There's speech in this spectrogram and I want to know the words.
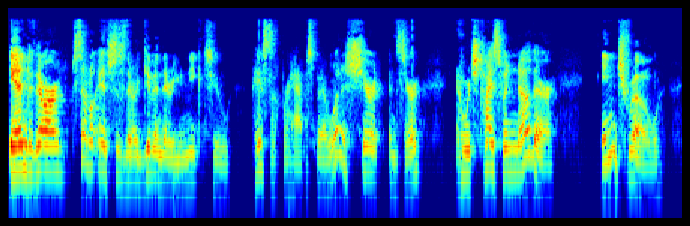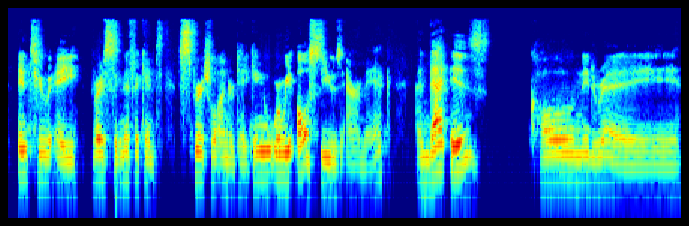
And there are several answers that are given that are unique to Pesach, perhaps, but I want to share an answer which ties to another intro into a very significant spiritual undertaking where we also use Aramaic, and that is Kol Nidre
